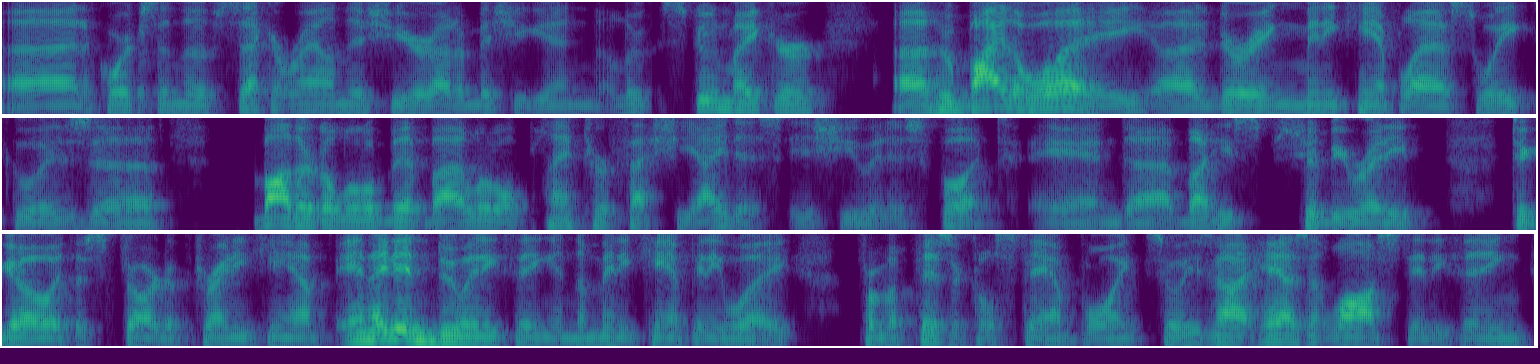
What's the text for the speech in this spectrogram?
Uh, and of course, in the second round this year out of Michigan, Luke Schoonmaker, uh, who, by the way, uh, during minicamp last week was uh, bothered a little bit by a little plantar fasciitis issue in his foot, and uh, but he should be ready to go at the start of training camp. And they didn't do anything in the mini camp anyway from a physical standpoint. So he's not hasn't lost anything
